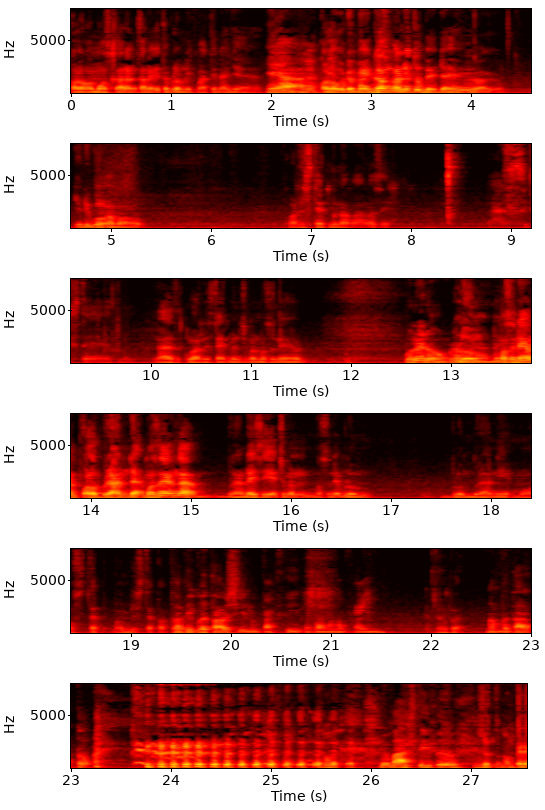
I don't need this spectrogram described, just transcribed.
kalau ngomong sekarang karena kita belum nikmatin aja. ya Kalau udah megang kan itu beda ya. Iya. Jadi gua nggak mau keluarin statement apa apa sih. Asik statement. Nggak keluarin statement cuman maksudnya boleh dong berani belum. Anda. maksudnya kalau beranda maksudnya enggak berandai sih cuman maksudnya belum belum berani mau step ambil step apa. Tapi gue tahu sih lu pasti pertama ngapain. Apa? Nambah tato. Udah pasti tuh. Set, sampai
